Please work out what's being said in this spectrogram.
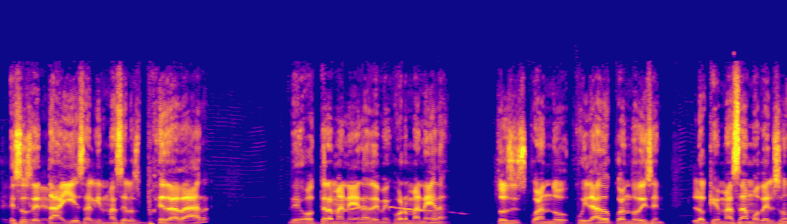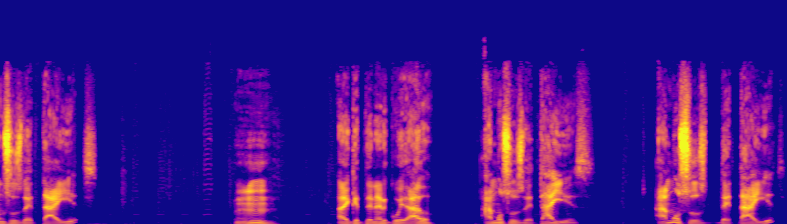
esos detalles alguien más se los pueda dar de otra manera, de mejor manera. Entonces, cuando, cuidado cuando dicen, lo que más amo de él son sus detalles. Mm, hay que tener cuidado. Amo sus detalles. Amo sus detalles.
